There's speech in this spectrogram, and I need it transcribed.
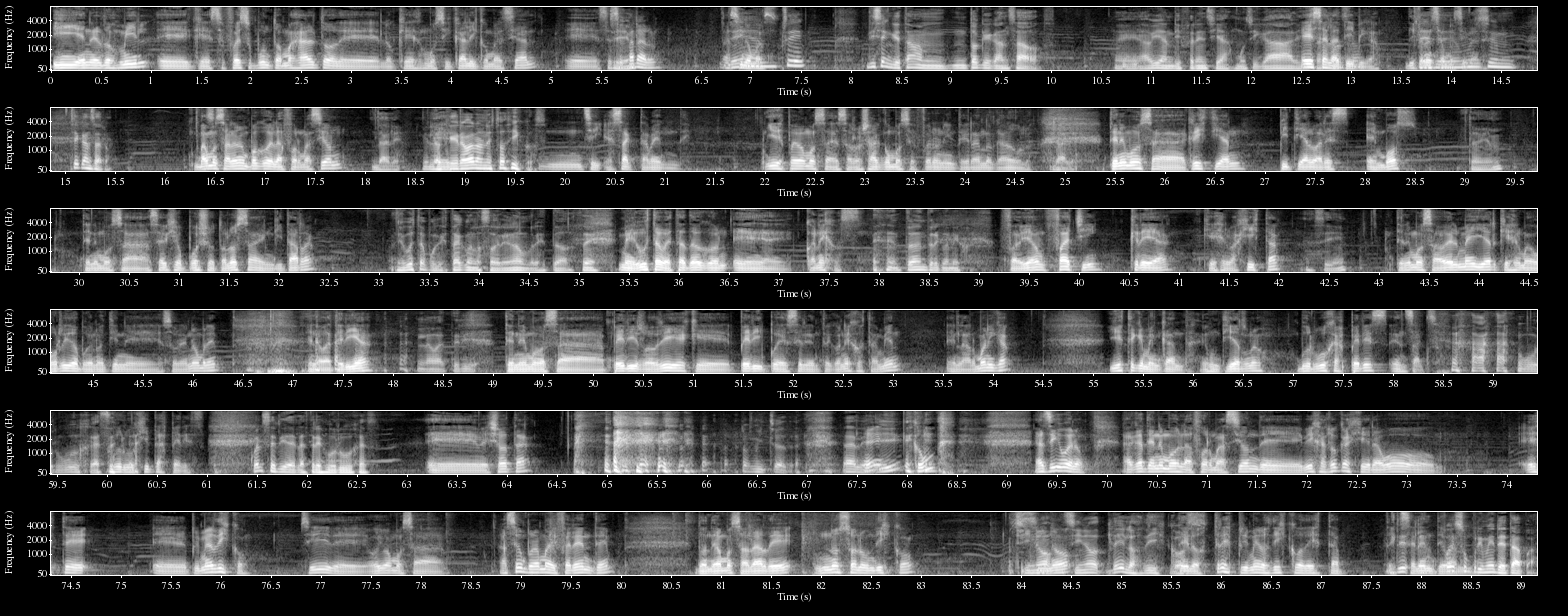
Y en el 2000, eh, que se fue su punto más alto de lo que es musical y comercial, eh, se Sí. separaron. Así nomás. Sí. Dicen que estaban un toque cansados. Eh, habían diferencias musicales. Esa es la típica, diferencia Sí, sí, musical. sí, se cansaron. Vamos a hablar un poco de la formación. Dale. Los Eh, que grabaron estos discos. Mm, Sí, exactamente. Y después vamos a desarrollar cómo se fueron integrando cada uno. Dale. Tenemos a Cristian Piti Álvarez en voz. Está bien. Tenemos a Sergio Pollo Tolosa en guitarra. Me gusta porque está con los sobrenombres, todo. Sí. Me gusta porque está todo con eh, conejos. todo entre conejos. Fabián Fachi Crea, que es el bajista. Así. Tenemos a Abel Meyer, que es el más aburrido porque no tiene sobrenombre, en la batería. En la batería. Tenemos a Peri Rodríguez, que Peri puede ser entre conejos también, en la armónica. Y este que me encanta, es un tierno, Burbujas Pérez en saxo. burbujas. Burbujitas Pérez. ¿Cuál sería de las tres burbujas? Eh, Bellota. Michota. Dale. ¿Eh? ¿Y? ¿Cómo? Así que bueno, acá tenemos la formación de Viejas Locas que grabó este eh, primer disco. ¿sí? De, hoy vamos a hacer un programa diferente donde vamos a hablar de no solo un disco, Sino, sino sino de los discos. de los tres primeros discos de esta De- excelente Fue banda. su primera etapa.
